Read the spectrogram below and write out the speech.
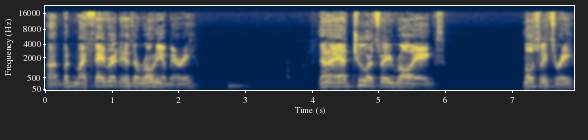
uh, but my favorite is aronia berry. Then I add two or three raw eggs, mostly three.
